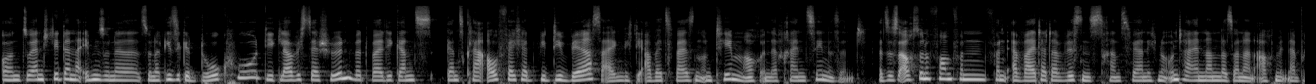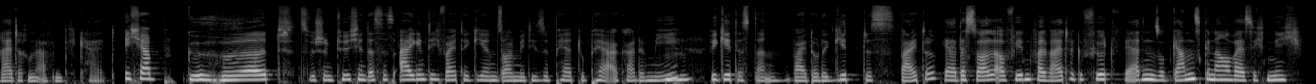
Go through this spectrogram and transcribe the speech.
Und so entsteht dann eben so eine, so eine riesige Doku, die, glaube ich, sehr schön wird, weil die ganz, ganz klar auffächert, wie divers eigentlich die Arbeitsweisen und Themen auch in der freien Szene sind. Also es ist auch so eine Form von, von erweiterter Wissenstransfer, nicht nur untereinander, sondern auch mit einer breiteren Öffentlichkeit. Ich habe gehört zwischen Türchen, dass es eigentlich weitergehen soll mit dieser Peer-to-Peer-Akademie. Mhm. Wie geht es dann weiter oder geht es weiter? Ja, das soll auf jeden Fall weitergeführt werden. So ganz genau weiß ich nicht,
